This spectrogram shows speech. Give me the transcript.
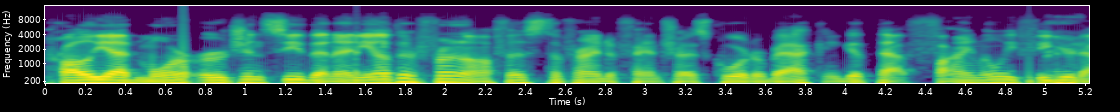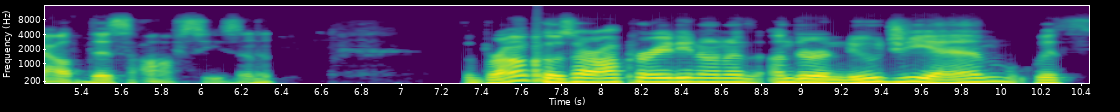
probably had more urgency than any other front office to find a franchise quarterback and get that finally figured out this offseason. The Broncos are operating on a, under a new GM with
